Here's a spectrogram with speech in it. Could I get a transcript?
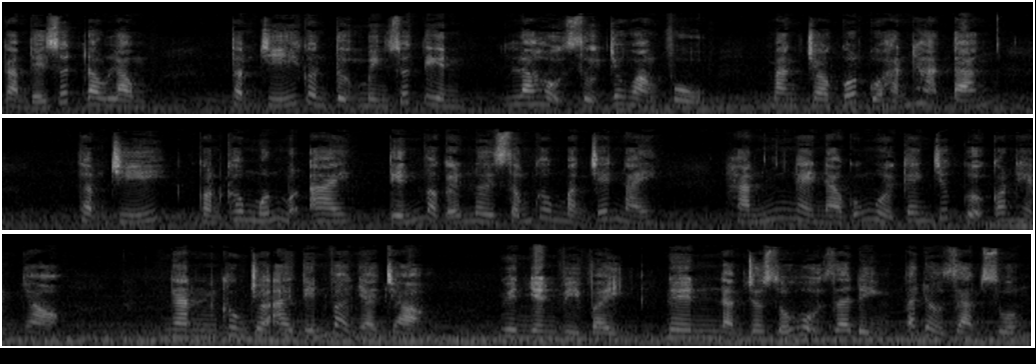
cảm thấy rất đau lòng. Thậm chí còn tự mình xuất tiền, lo hậu sự cho Hoàng Phủ, mang cho cốt của hắn hạ táng. Thậm chí còn không muốn một ai tiến vào cái nơi sống không bằng chết này. Hắn ngày nào cũng ngồi canh trước cửa con hẻm nhỏ, ngăn không cho ai tiến vào nhà trọ. Nguyên nhân vì vậy nên làm cho số hộ gia đình bắt đầu giảm xuống.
